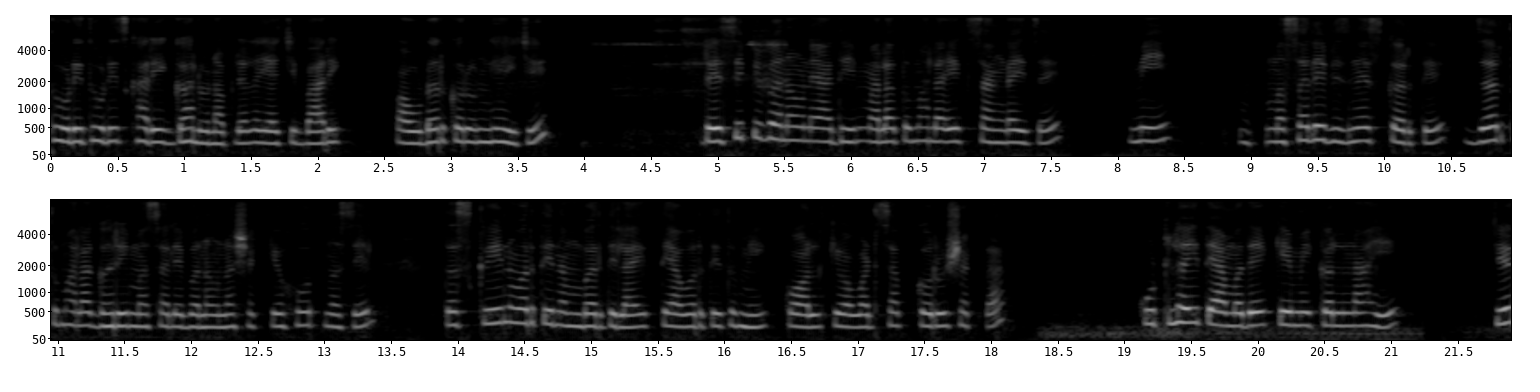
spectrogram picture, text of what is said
थोडी थोडीच खारीक घालून आपल्याला याची बारीक पावडर करून घ्यायची. रेसिपी बनवण्याआधी मला तुम्हाला एक सांगायचं आहे मी मसाले बिझनेस करते. जर तुम्हाला घरी मसाले बनवणं शक्य होत नसेल तर स्क्रीनवरती नंबर दिला आहे त्यावरती तुम्ही कॉल किंवा व्हॉट्सअप करू शकता. कुठलंही त्यामध्ये केमिकल नाही. जे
